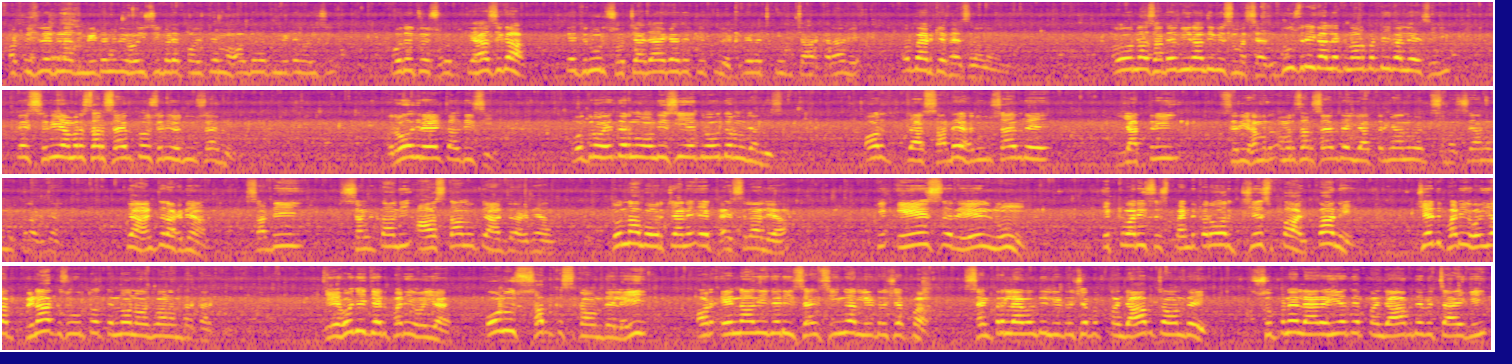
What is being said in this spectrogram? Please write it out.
ਔਰ ਪਿਛਲੇ ਦਿਨਾਂ 'ਚ ਮੀਟਿੰਗ ਵੀ ਹੋਈ ਸੀ, ਬੜੇ ਪੋਜ਼ਿਟਿਵ ਮਾਹੌਲ ਦੇ ਵਿੱਚ ਮੀਟਿੰਗ ਹੋਈ ਸੀ। ਉਹਦੇ 'ਚੋਂ ਸੋਚ ਕਿਹਾ ਸੀਗਾ ਕਿ ਜ਼ਰੂਰ ਸੋਚਿਆ ਜਾਏਗਾ ਤੇ ਕਿ ਭਵਿੱਖ ਦੇ ਵਿੱਚ ਕੀ ਵਿਚਾਰ ਕਰਾਂਗੇ ਔਰ ਬੈਠ ਕੇ ਫੈਸਲਾ ਲਵਾਂਗੇ। ਔਰ ਉਹਨਾਂ ਸਾਡੇ ਵੀਰਾਂ ਦੀ ਵੀ ਸਮੱਸਿਆ ਸੀ। ਦੂਸਰੀ ਗੱਲ, ਇੱਕ ਨਾਲ ਵੱਡੀ ਗੱਲ ਇਹ ਸੀ ਕਿ ਸ੍ਰੀ ਅੰਮ੍ਰਿਤਸਰ ਸਾਹਿਬ ਤੋਂ ਸ੍ਰੀ ਹਜੂਰ ਸਾਹਿਬ ਨੂੰ ਰੋਜ਼ ਰੇਲ ਚੱਲਦੀ ਸੀ। ਉਧਰੋਂ ਇੱਧਰ ਨੂੰ ਆਉਂਦੀ ਸੀ, ਇੱਧਰੋਂ ਉਧਰ ਨੂੰ ਜਾਂਦੀ ਸੀ। ਔਰ ਸਾਡੇ ਹਜੂਰ ਸਾਹਿਬ ਦੇ ਯਾਤਰੀ, ਸ੍ਰੀ ਹਮਰ- ਅੰਮ੍ਰਿਤਸਰ ਸਾਹਿਬ ਦੇ ਯਾਤਰੀਆਂ ਨੂੰ ਇੱਕ ਸਮੱਸਿਆ ਨੂੰ ਮੁੱਖ ਰੱਖਦਿਆਂ, ਧਿਆਨ 'ਚ ਰੱਖਦਿਆਂ ਸਾਡੀ ਸੰਗਤਾਂ ਦੀ ਆਸਥਾ ਨੂੰ ਧਿਆਨ 'ਚ ਰੱਖਦਿਆਂ ਦੋਨਾਂ ਮੋਰਚਿਆਂ ਨੇ ਇਹ ਫੈਸਲਾ ਲਿਆ ਕਿ ਇਸ ਰੇਲ ਨੂੰ ਇੱਕ ਵਾਰੀ ਸਸਪੈਂਡ ਕਰੋ ਔਰ ਜਿਸ ਭਾਜਪਾ ਨੇ ਜਿੱਦ ਫੜੀ ਹੋਈ ਆ ਬਿਨਾਂ ਕਸੂਰ ਤੋਂ ਤਿੰਨੋਂ ਨੌਜਵਾਨ ਅੰਦਰ ਕਰਕੇ, ਜਿਹੋ ਜੀ ਜਿੱਦ ਫੜੀ ਹੋਈ ਹੈ ਉਹਨੂੰ ਸਬਕ ਸਿਖਾਉਣ ਦੇ ਲਈ ਔਰ ਇਹਨਾਂ ਦੀ ਜਿਹੜੀ ਸੀਨੀਅਰ ਲੀਡਰਸ਼ਿਪ ਸੈਂਟਰ ਲੈਵਲ ਦੀ ਲੀਡਰਸ਼ਿਪ ਪੰਜਾਬ ਚ ਆਉਣ ਦੇ ਸੁਪਨੇ ਲੈ ਰਹੀ ਹੈ ਤੇ ਪੰਜਾਬ ਦੇ ਵਿੱਚ ਆਏਗੀ,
